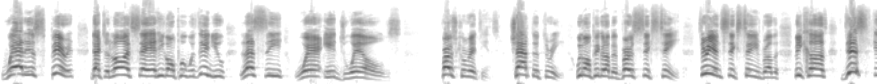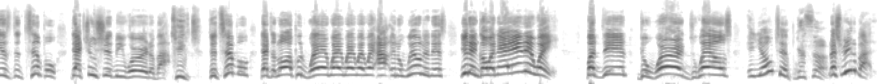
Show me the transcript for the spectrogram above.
where this spirit that the Lord said he going to put within you, let's see where it dwells. First Corinthians chapter 3. We're going to pick it up at verse 16. 3 and 16, brother, because this is the temple that you should be worried about. Teach. The temple that the Lord put way, way, way, way, way out in the wilderness, you didn't go in there anyway. But then the word dwells in your temple. Yes, sir. Let's read about it.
